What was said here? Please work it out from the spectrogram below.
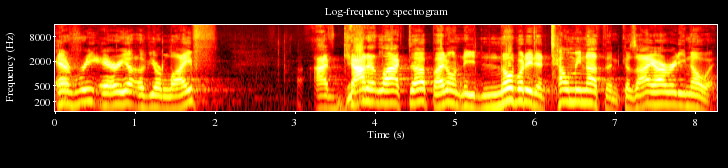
every area of your life? I've got it locked up. I don't need nobody to tell me nothing because I already know it.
